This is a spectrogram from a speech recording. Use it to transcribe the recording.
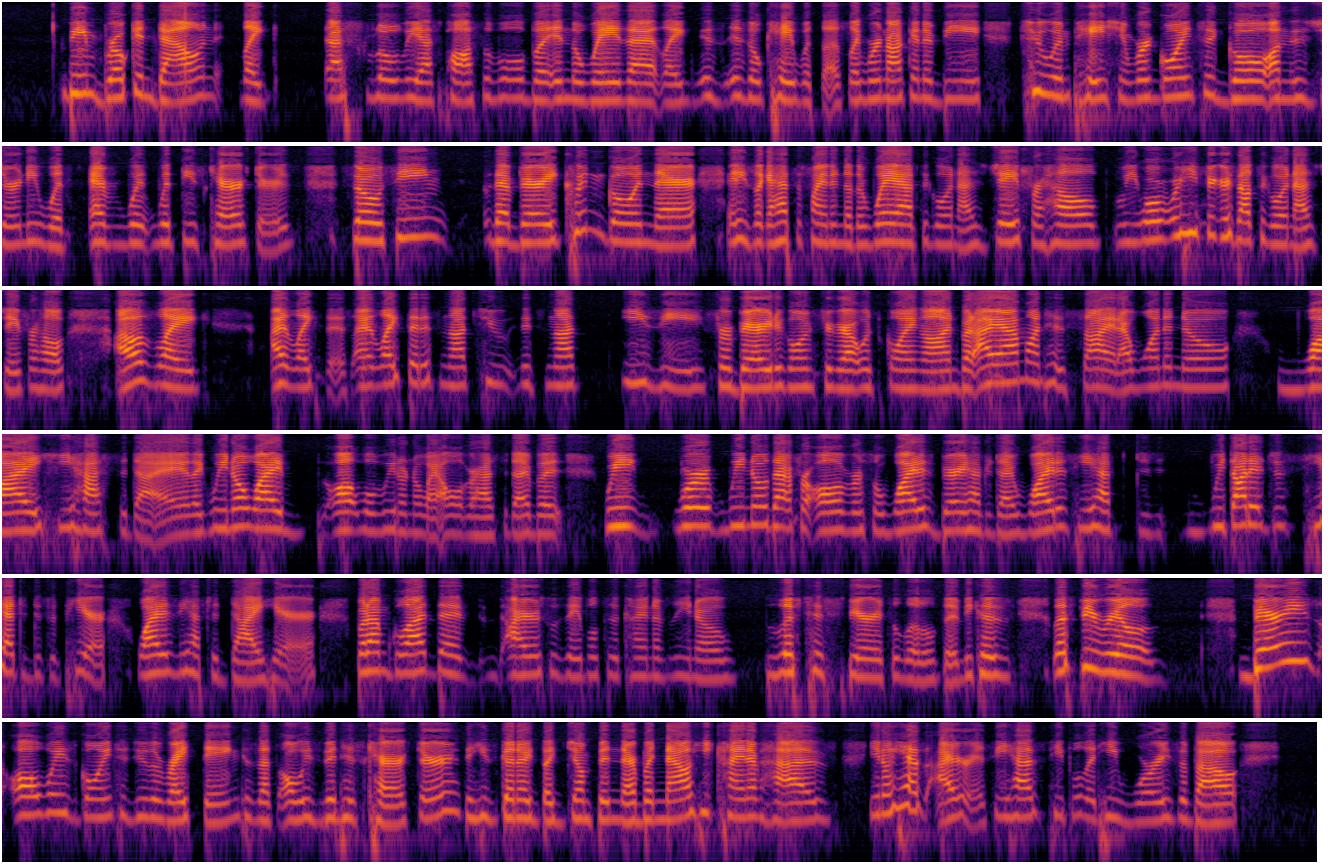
being broken down like as slowly as possible, but in the way that like is, is okay with us. Like we're not going to be too impatient. We're going to go on this journey with every, with, with these characters. So seeing that Barry couldn't go in there, and he's like, I have to find another way. I have to go and ask Jay for help, or, or he figures out to go and ask Jay for help. I was like, I like this. I like that it's not too, it's not easy for Barry to go and figure out what's going on, but I am on his side. I want to know why he has to die. Like we know why. Well, we don't know why Oliver has to die, but we we're we know that for Oliver. So why does Barry have to die? Why does he have to? We thought it just he had to disappear. Why does he have to die here? But I'm glad that Iris was able to kind of you know lift his spirits a little bit because let's be real. Barry's always going to do the right thing because that's always been his character that he's gonna like jump in there. But now he kind of has you know, he has Iris. He has people that he worries about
